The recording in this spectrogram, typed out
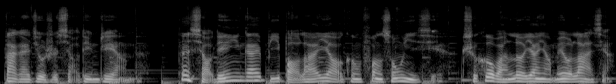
大概就是小丁这样的。但小丁应该比宝拉要更放松一些，吃喝玩乐样样没有落下。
